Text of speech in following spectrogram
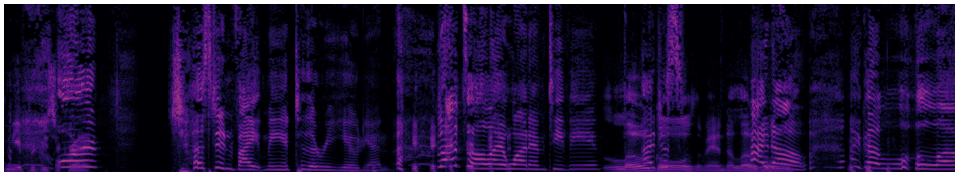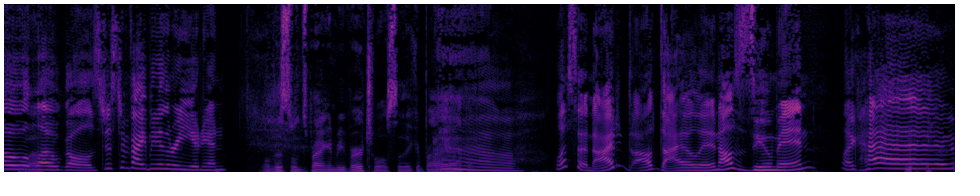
Give me a producer Or credit. Just invite me to the reunion. That's all I want, MTV. Low I just- goals, Amanda. Low I goals. know. I got low, low goals. Just invite me to the reunion. Well, this one's probably going to be virtual, so they could probably happen. Oh, listen, I, I'll dial in. I'll zoom in. Like, hey.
